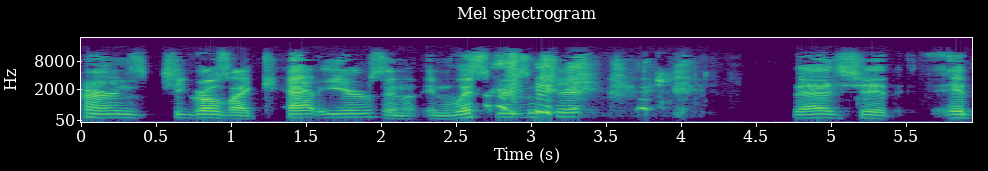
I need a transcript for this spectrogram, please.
turns, she grows like cat ears and, and whiskers and shit. that shit, it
